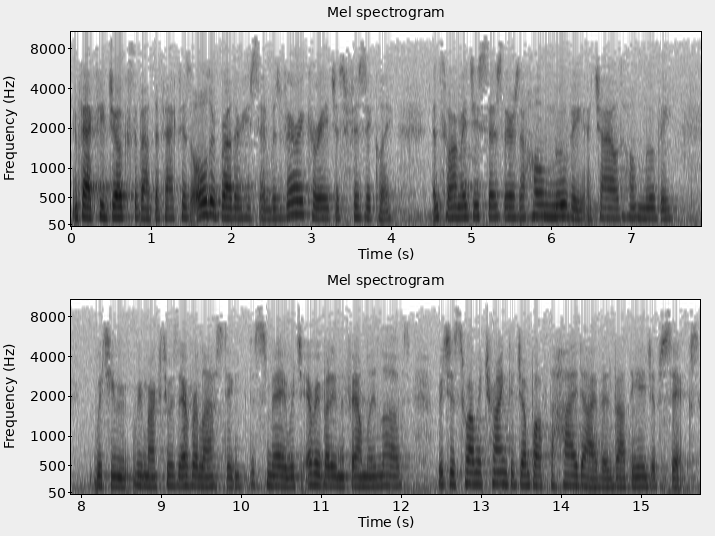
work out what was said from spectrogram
In fact, he jokes about the fact his older brother, he said, was very courageous physically. And Swamiji says there's a home movie, a child home movie, which he remarks to his everlasting dismay, which everybody in the family loves, which is Swami trying to jump off the high dive at about the age of six,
